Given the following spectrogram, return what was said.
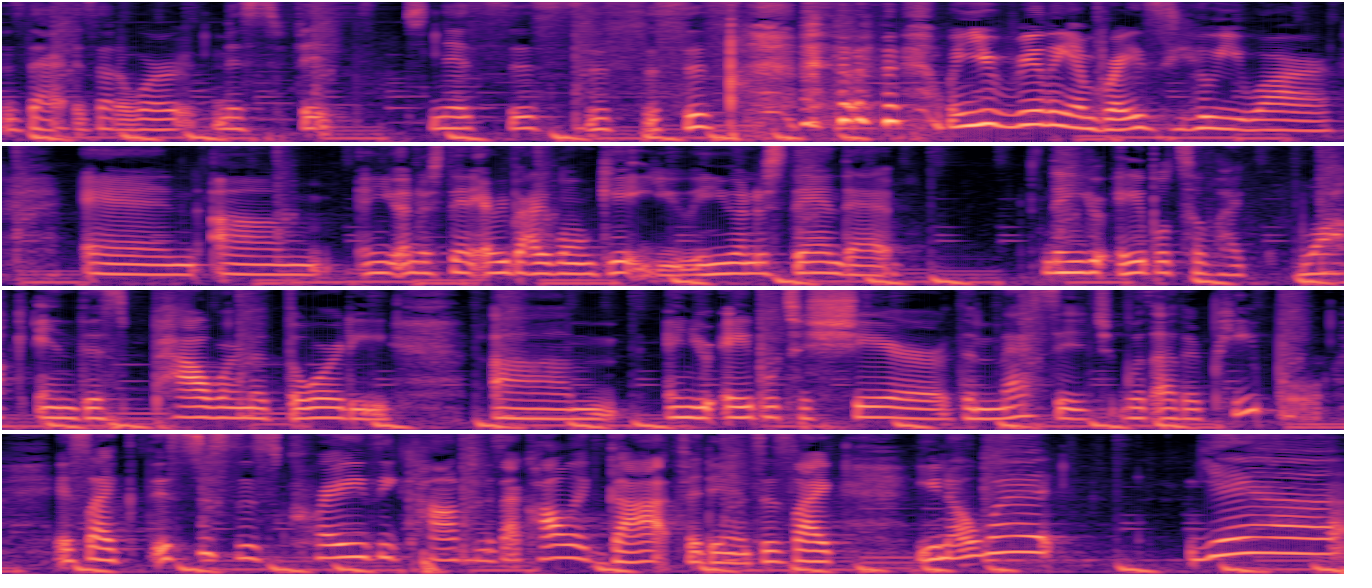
is that is that a word? Misfitness. when you really embrace who you are, and um, and you understand everybody won't get you, and you understand that, then you're able to like walk in this power and authority um, and you're able to share the message with other people. It's like it's just this crazy confidence. I call it Godfidence. It's like, you know what? Yeah,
